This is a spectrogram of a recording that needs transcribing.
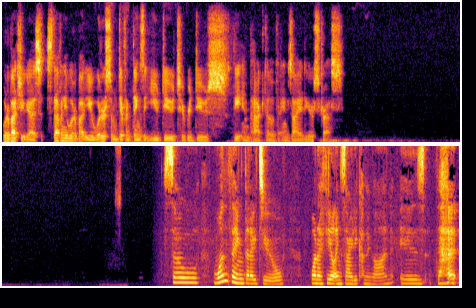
What about you guys? Stephanie, what about you? What are some different things that you do to reduce the impact of anxiety or stress? So, one thing that I do when I feel anxiety coming on is that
